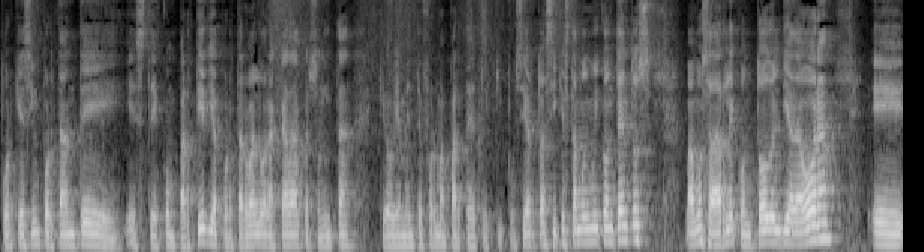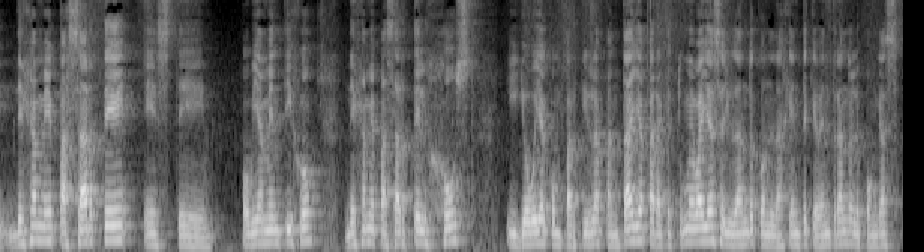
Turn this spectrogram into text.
porque es importante este, compartir y aportar valor a cada personita que obviamente forma parte de tu equipo, ¿cierto? Así que estamos muy contentos, vamos a darle con todo el día de ahora. Eh, déjame pasarte, este, obviamente hijo, déjame pasarte el host y yo voy a compartir la pantalla para que tú me vayas ayudando con la gente que va entrando, le pongas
